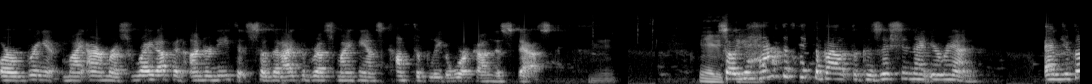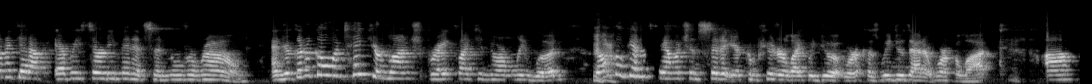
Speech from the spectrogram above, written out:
or bring it my armrest right up and underneath it so that I could rest my hands comfortably to work on this desk. Yeah. So you have to think about the position that you're in and you're going to get up every 30 minutes and move around and you're going to go and take your lunch break like you normally would. Don't go get a sandwich and sit at your computer like we do at work because we do that at work a lot. Um,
